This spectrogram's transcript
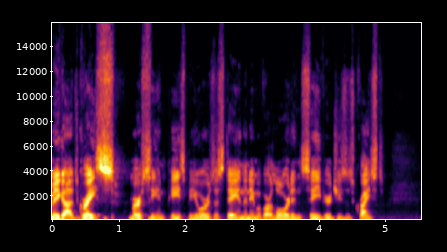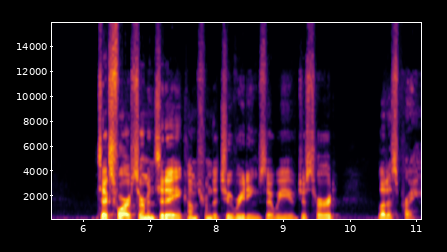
May God's grace, mercy, and peace be yours this day in the name of our Lord and Savior Jesus Christ. Text for our sermon today comes from the two readings that we've just heard. Let us pray.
